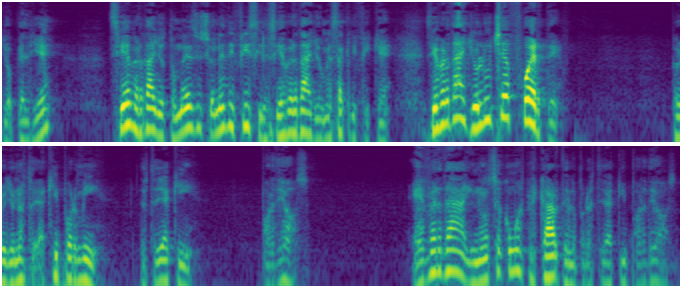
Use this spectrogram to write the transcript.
yo peleé. Sí, es verdad, yo tomé decisiones difíciles. Sí, es verdad, yo me sacrifiqué. Sí, es verdad, yo luché fuerte. Pero yo no estoy aquí por mí, yo estoy aquí por Dios. Es verdad, y no sé cómo explicártelo, pero estoy aquí por Dios.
